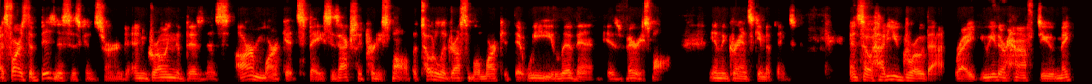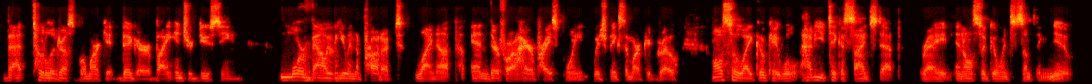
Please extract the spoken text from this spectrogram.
as far as the business is concerned and growing the business, our market space is actually pretty small. The total addressable market that we live in is very small in the grand scheme of things. And so, how do you grow that, right? You either have to make that total addressable market bigger by introducing more value in the product lineup and therefore a higher price point, which makes the market grow. Also, like, okay, well, how do you take a sidestep right? And also go into something new.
